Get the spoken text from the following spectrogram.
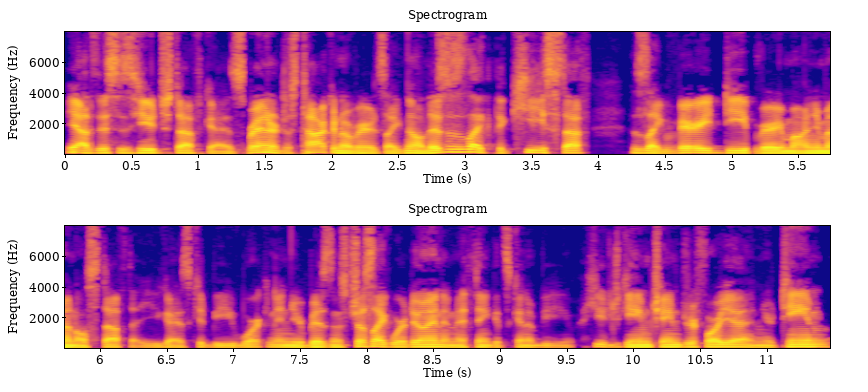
Yeah, this is huge stuff, guys. Brandon just talking over here. It's like, no, this is like the key stuff this is like very deep, very monumental stuff that you guys could be working in your business, just like we're doing. And I think it's going to be a huge game changer for you and your team.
